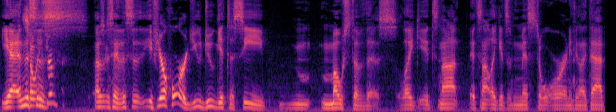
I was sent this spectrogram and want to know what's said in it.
Yeah, and this So is. I was gonna say this is if you're horde, you do get to see m- most of this. Like it's not it's not like it's missed or, or anything like that.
